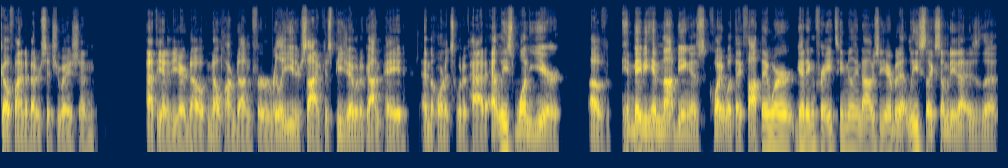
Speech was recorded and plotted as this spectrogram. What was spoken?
go find a better situation at the end of the year. No, no harm done for really either side because PJ would have gotten paid and the Hornets would have had at least one year of him, maybe him not being as quite what they thought they were getting for $18 million a year, but at least like somebody that is the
